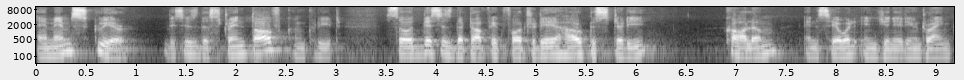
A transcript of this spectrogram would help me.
mm square. This is the strength of concrete. So this is the topic for today how to study column in civil engineering drawing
